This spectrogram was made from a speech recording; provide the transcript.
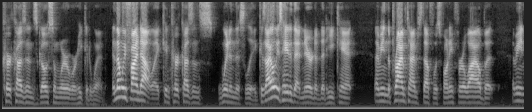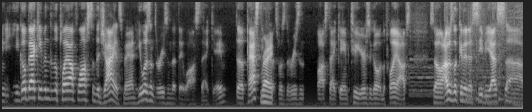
Kirk Cousins go somewhere where he could win, and then we find out like can Kirk Cousins win in this league? Because I always hated that narrative that he can't. I mean, the primetime stuff was funny for a while, but I mean, you go back even to the playoff loss to the Giants, man. He wasn't the reason that they lost that game. The pass Right. defense was the reason they lost that game two years ago in the playoffs. So I was looking at a CBS uh,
